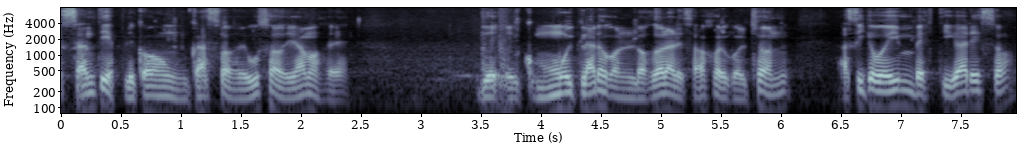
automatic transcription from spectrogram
Santi explicó un caso de uso, digamos, de eh, muy claro con los dólares abajo del colchón. Así que voy a investigar eso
